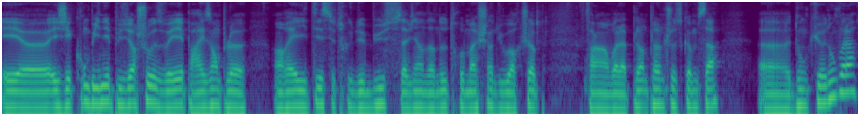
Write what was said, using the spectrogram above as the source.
Et, euh, et j'ai combiné plusieurs choses, vous voyez par exemple en réalité ce truc de bus ça vient d'un autre machin du workshop Enfin voilà plein, plein de choses comme ça euh, donc, donc voilà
